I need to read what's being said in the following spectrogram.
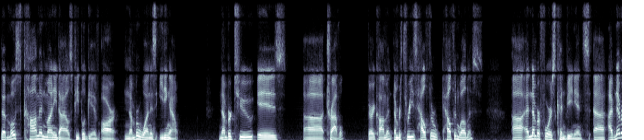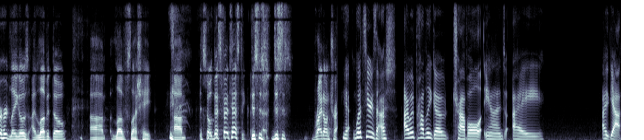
The most common money dials people give are number one is eating out, number two is uh, travel, very common. Number three is health or health and wellness. Uh, and number four is convenience. Uh, I've never heard Legos. I love it though. Um, love slash hate. Um, so that's fantastic. This is this is right on track. Yeah. What's yours, Ash? I would probably go travel and I I yeah,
